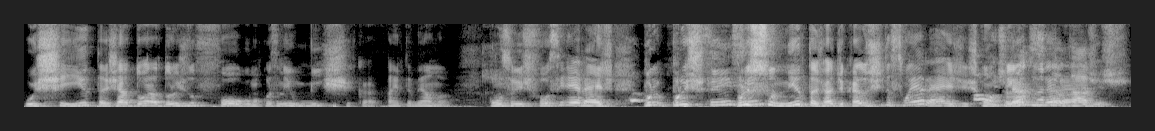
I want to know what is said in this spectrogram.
os xiitas de adoradores do fogo, uma coisa meio mística, tá entendendo? Como se eles fossem hereges. Para os sunitas radicais, os xiitas são hereges, Não, os completos hereges.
